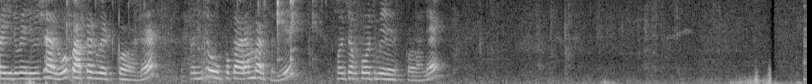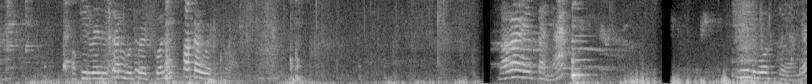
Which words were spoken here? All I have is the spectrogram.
ఒక ఇరవై నిమిషాలు పక్కకు పెట్టుకోవాలి. మంచిగా ఉప్పు కారం పడుతుంది. కొంచెం కొత్తిమీర వేసుకోవాలి. ఒక ఇరవై నిమిషాలు మూత పెట్టుకొని పక్కకు పెట్టుకోవాలి. బాగా వేస్తానా? నీళ్ళు పోసుకోవాలి.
